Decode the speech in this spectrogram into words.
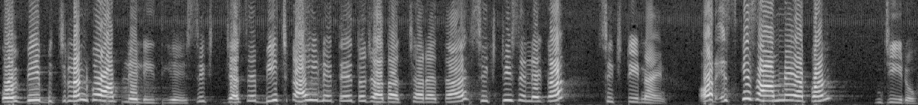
कोई भी विचलन को आप ले लीजिए। जैसे बीच का ही लेते हैं तो ज़्यादा अच्छा रहता है। 60 से लेकर 69 और इसके सामने अपन ज़ीरो।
